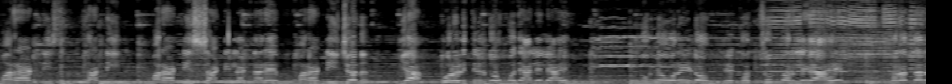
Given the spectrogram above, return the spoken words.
मराठीसाठी मराठीसाठी लढणारे मराठी जन या वरळीतील डोममध्ये आलेले आहेत. पूर्ण वरळी डोम हे खच्चून भरलेले आहे खरं तर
